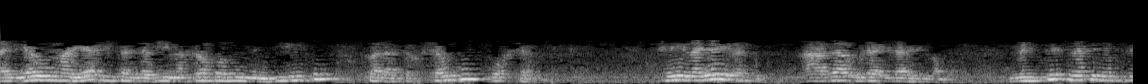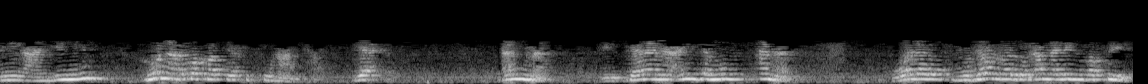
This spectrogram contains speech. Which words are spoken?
اليوم يئس الذين كفروا من دينكم فلا تخشوهم واخشوني حين ييأس أعداء لا إله إلا الله من فتنة المسلمين عن دينهم هنا فقط يكفون عن الحق. يأس. أما إن كان عندهم أمل ولو مجرد أمل بسيط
